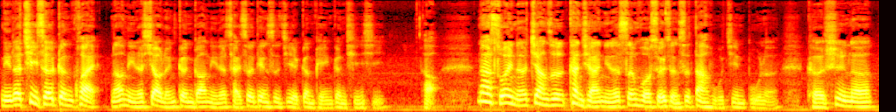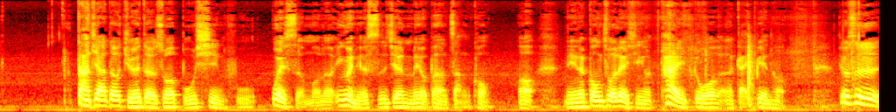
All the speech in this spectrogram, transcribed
你的汽车更快，然后你的效能更高，你的彩色电视机也更便宜、更清晰。好，那所以呢，这样子看起来你的生活水准是大幅进步了。可是呢，大家都觉得说不幸福，为什么呢？因为你的时间没有办法掌控哦，你的工作类型有太多的改变哦。就是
